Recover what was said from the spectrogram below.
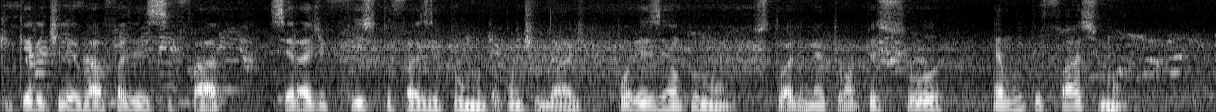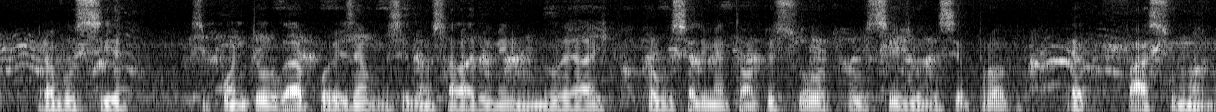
que queira te levar a fazer esse fato, será difícil tu fazer por muita quantidade. Por exemplo, mano, se tu alimenta uma pessoa, é muito fácil, mano. Pra você. Se põe no teu lugar, por exemplo, você ganha um salário mínimo, mil reais, para você alimentar uma pessoa, ou seja, você próprio, é fácil, mano.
